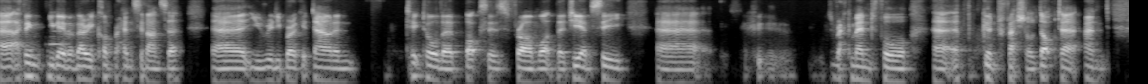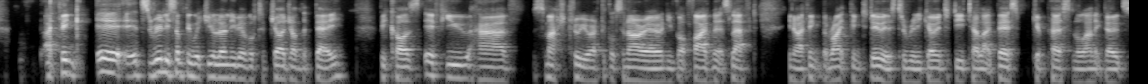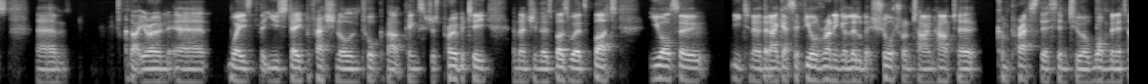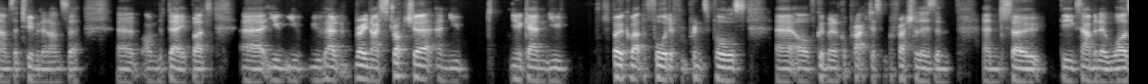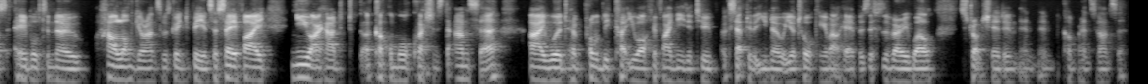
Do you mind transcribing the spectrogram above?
Uh, I think you gave a very comprehensive answer. Uh, you really broke it down and ticked all the boxes from what the GMC uh, recommend for uh, a good professional doctor. And I think it's really something which you'll only be able to judge on the day because if you have smashed through your ethical scenario and you've got five minutes left, you know, I think the right thing to do is to really go into detail like this, give personal anecdotes um, about your own uh, ways that you stay professional and talk about things such as probity and mention those buzzwords. But you also need to know that I guess if you're running a little bit shorter on time, how to compress this into a one minute answer, two minute answer uh, on the day. But uh, you you you had a very nice structure, and you, you again you spoke about the four different principles uh, of good medical practice and professionalism, and so the examiner was able to know how long your answer was going to be. And so, say if I knew I had a couple more questions to answer, I would have probably cut you off if I needed to, accepting that you know what you're talking about here, because this is a very well structured and, and, and comprehensive answer.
